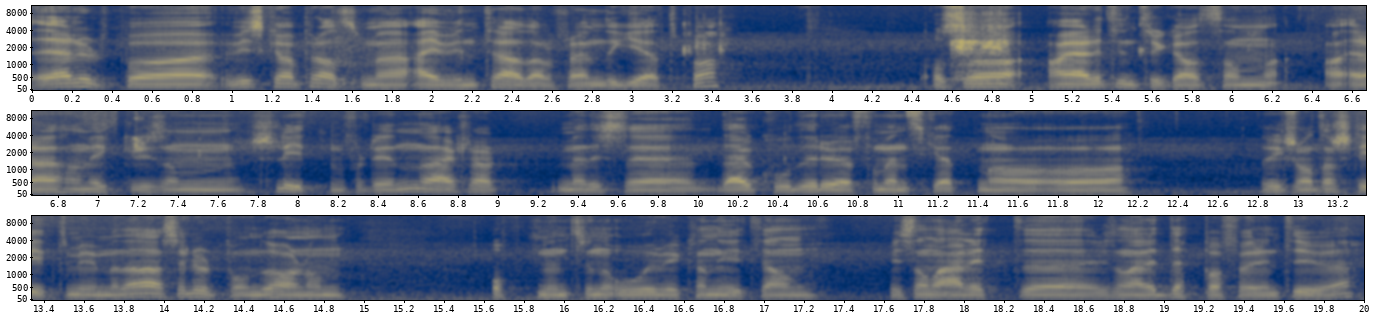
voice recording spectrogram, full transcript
jeg lurte på Vi skal prate med Eivind Trædal fra MDG etterpå. Og så har jeg litt inntrykk av at han, han virker sånn sliten for tiden. Det er klart med disse Det er jo kode rød for menneskeheten, og, og det virker som at han sliter mye med det. Så jeg lurte på om du har noen oppmuntrende ord vi kan gi til han hvis han er litt, eh, hvis han er litt deppa før intervjuet.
